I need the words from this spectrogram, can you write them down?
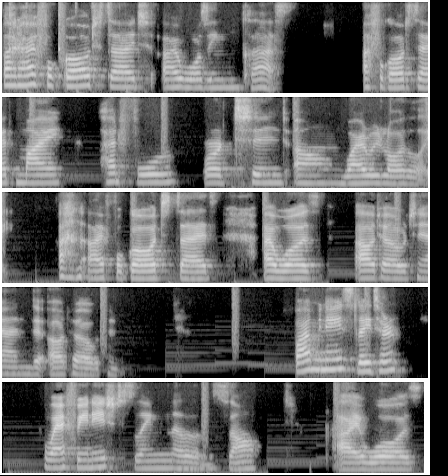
But I forgot that I was in class. I forgot that my headphones were turned on very loudly. And I forgot that I was out of and out of Five minutes later, When I finished singing the song, I was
